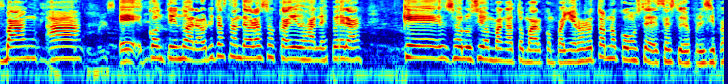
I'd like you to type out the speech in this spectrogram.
van a eh, continuar. Ahorita están de brazos caídos a la espera qué solución van a tomar, compañeros. Retorno con ustedes, estudios principales.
